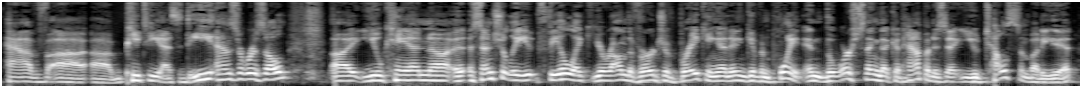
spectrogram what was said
have uh, uh, PTSD as a result. Uh, you can uh, essentially feel like you're on the verge of breaking at any given point. And the worst thing that could happen is that you tell somebody it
